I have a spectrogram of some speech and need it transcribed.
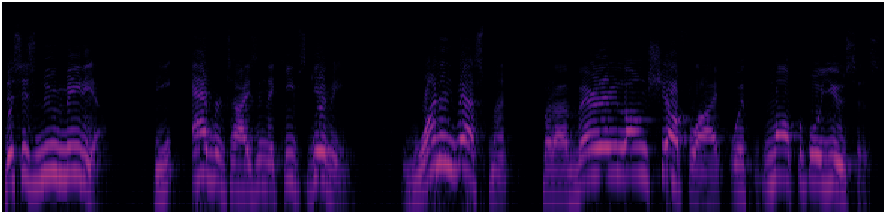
This is new media, the advertising that keeps giving. One investment, but a very long shelf life with multiple uses.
